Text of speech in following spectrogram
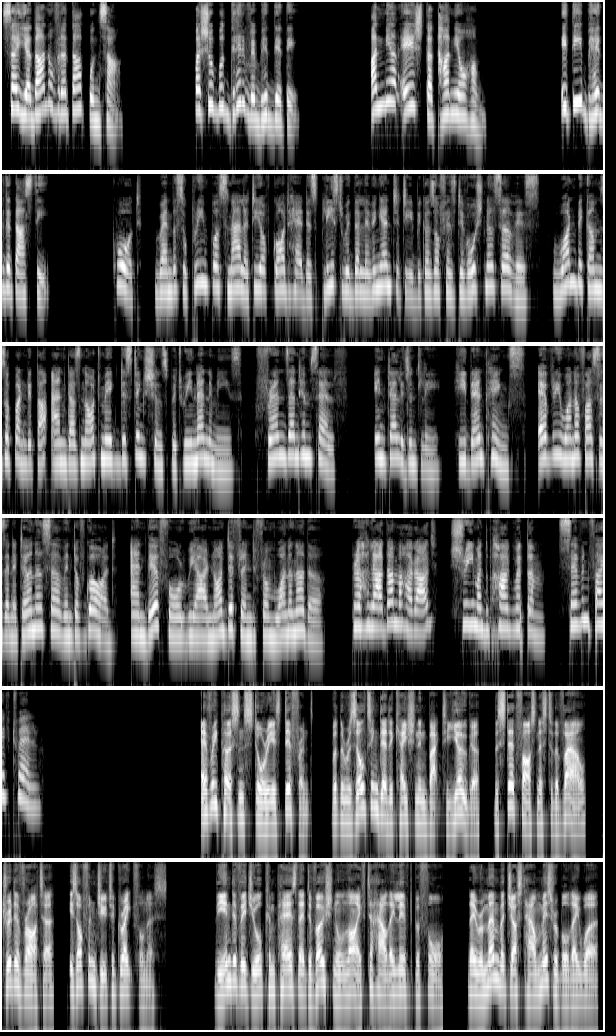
Sayyadan Uvrata Punsa पशुबुद्धिर्विभिद्यते अन्य एष तथान्योहम् इति भेदगतास्ति Quote, When the Supreme Personality of Godhead is pleased with the living entity because of his devotional service, one becomes a Pandita and does not make distinctions between enemies, friends, and himself. Intelligently, he then thinks, every one of us is an eternal servant of God, and therefore we are not different from one another. Prahlada Maharaj, Srimad Bhagavatam, 7512. Every person's story is different, but the resulting dedication in Bhakti Yoga, the steadfastness to the vow, Dridhavrata, is often due to gratefulness. The individual compares their devotional life to how they lived before. They remember just how miserable they were.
